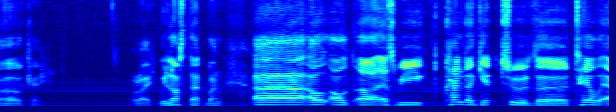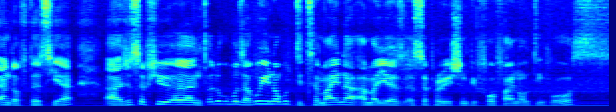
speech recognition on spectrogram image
Oh, okay. All right, we lost that one. Uh, I'll, I'll uh, as we kind of get to the tail end of this here, uh, just a few. Uh, ngicela ukubuza, kuyini okudetermine ama years a separation before final divorce?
